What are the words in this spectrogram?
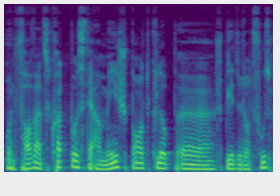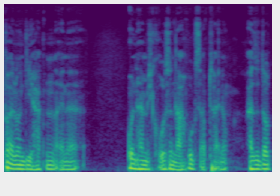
Und Vorwärts Cottbus, der Armeesportclub, äh, spielte dort Fußball und die hatten eine unheimlich große Nachwuchsabteilung. Also dort,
